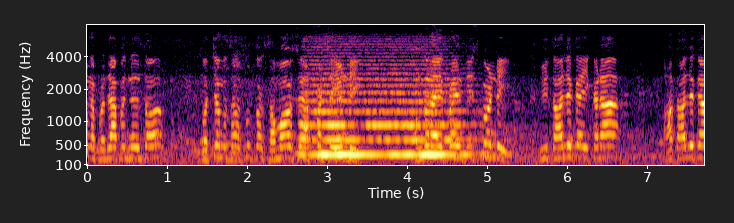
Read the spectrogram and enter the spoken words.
ఉన్న ప్రజాప్రతినిధులతో స్వచ్ఛంద సంస్థలతో సమావేశం ఏర్పాటు చేయండి. అందరూ అభిప్రాయం తీసుకోండి. ఈ తాలూకా ఇక్కడ ఆ తాలూకా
